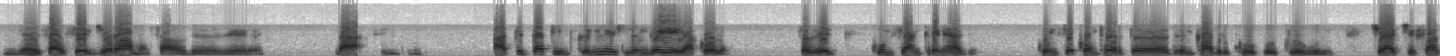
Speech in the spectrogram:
De, sau Sergio Ramos, sau de, de, da, atâta timp când nu ești lângă ei acolo, să vezi cum se antrenează, cum se comportă în cadrul cu- clubului, ceea ce fac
